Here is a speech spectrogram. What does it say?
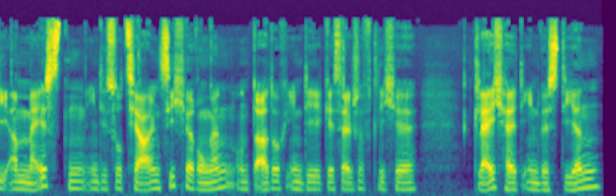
die am meisten in die sozialen Sicherungen und dadurch in die gesellschaftliche Gleichheit investieren,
